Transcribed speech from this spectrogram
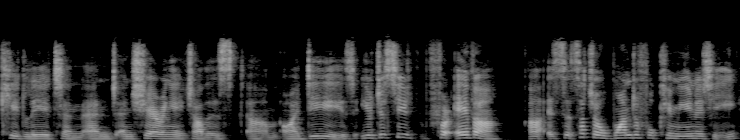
kid lit and, and, and sharing each other's um, ideas, you're just you forever. Uh, it's, such a wonderful community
